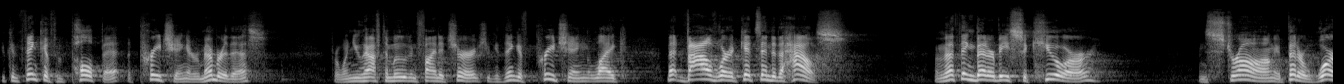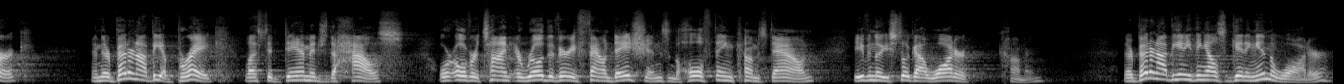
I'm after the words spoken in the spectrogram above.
You can think of the pulpit, the preaching, and remember this for when you have to move and find a church, you can think of preaching like that valve where it gets into the house. And that thing better be secure and strong, it better work, and there better not be a break lest it damage the house or over time erode the very foundations and the whole thing comes down, even though you still got water coming. There better not be anything else getting in the water.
